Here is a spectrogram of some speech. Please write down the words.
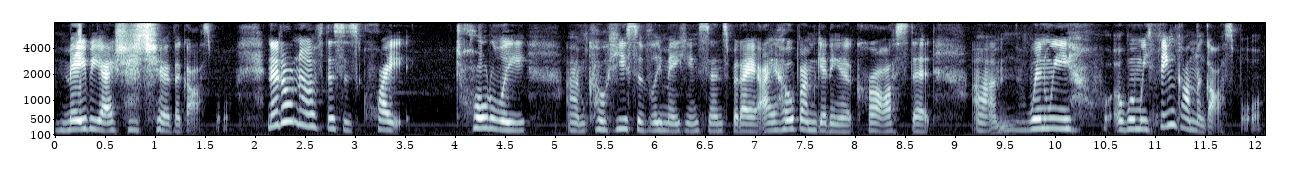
maybe I should share the gospel. And I don't know if this is quite totally um, cohesively making sense, but I, I, hope I'm getting across that um, when we when we think on the gospel,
